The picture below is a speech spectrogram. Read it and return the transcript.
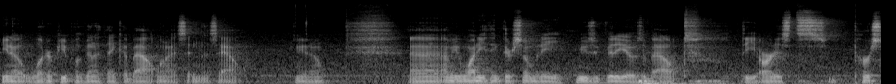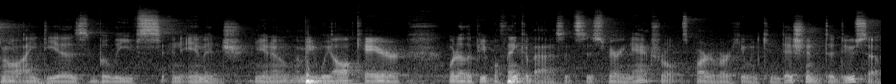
you know, what are people going to think about when I send this out? You know. Uh, I mean, why do you think there's so many music videos about the artist's personal ideas, beliefs, and image? You know, I mean, we all care what other people think about us. It's just very natural. It's part of our human condition to do so.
